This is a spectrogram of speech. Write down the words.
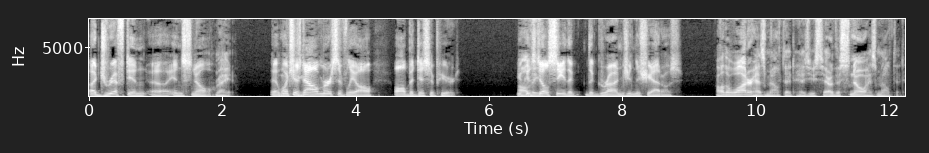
adrift in uh, in snow, right. uh, which is now mercifully all all but disappeared. You All can the- still see the the grunge in the shadows. All the water has melted, as you say, or the snow has melted.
